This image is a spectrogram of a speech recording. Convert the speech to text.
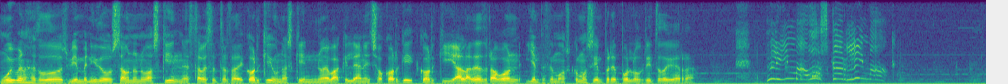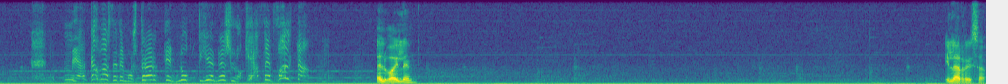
Muy buenas a todos, bienvenidos a una nueva skin, esta vez se trata de Corki, una skin nueva que le han hecho a Corki, Corki ala de dragón y empecemos como siempre por los gritos de guerra. Lima, Oscar, Lima. Me acabas de demostrar que no tienes lo que hace falta. El baile. Y la risa.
